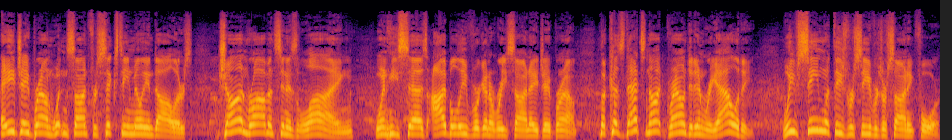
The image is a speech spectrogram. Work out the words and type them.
AJ Brown wouldn't sign for sixteen million dollars, Jon Robinson is lying when he says, "I believe we're going to re-sign AJ Brown," because that's not grounded in reality. We've seen what these receivers are signing for.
